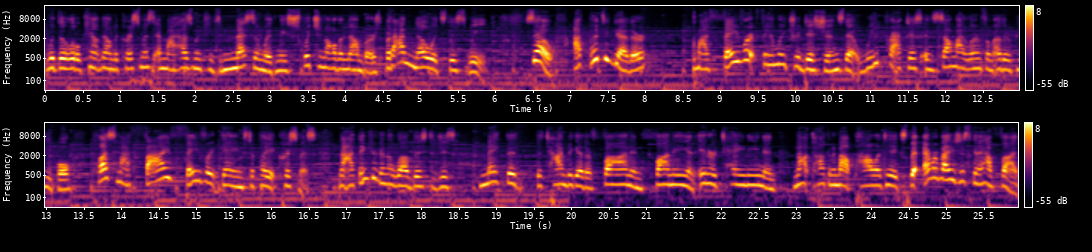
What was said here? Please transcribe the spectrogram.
with the little countdown to Christmas, and my husband keeps messing with me, switching all the numbers, but I know it's this week. So I put together my favorite family traditions that we practice and some I learned from other people, plus my five favorite games to play at Christmas. Now, I think you're gonna love this to just make the, the time together fun and funny and entertaining and not talking about politics, but everybody's just gonna have fun.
